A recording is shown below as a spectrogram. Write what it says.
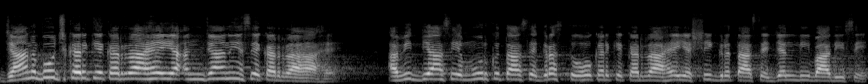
जानबूझ करके कर रहा है या अनजाने से कर रहा है? अविद्या से, मूर्खता से ग्रस्त होकर के कर रहा है या शीघ्रता से, जल्दीबाजी से?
